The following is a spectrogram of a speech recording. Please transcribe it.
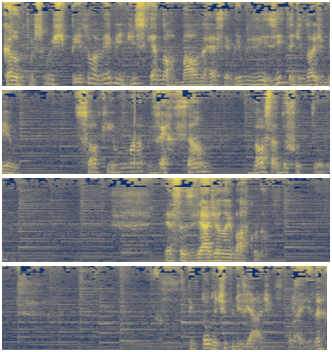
Campos, o Espírito uma vez me disse que é normal nós recebemos visita de nós mesmos, só que uma versão nossa do futuro. Essas viagens eu não embarco, não. Tem todo tipo de viagem por aí, né?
